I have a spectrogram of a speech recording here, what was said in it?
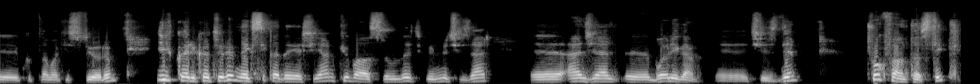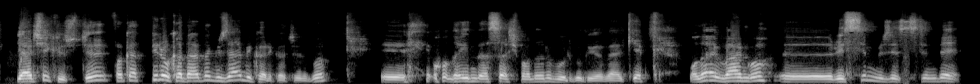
e, kutlamak istiyorum. İlk karikatürü Meksika'da yaşayan Küba asıllı ünlü çizer e, Angel e, Boligan çizdi. Çok fantastik, gerçeküstü fakat bir o kadar da güzel bir karikatür bu. E, olayın da saçmalığını vurguluyor belki. Olay Van Gogh e, Resim Müzesi'nde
